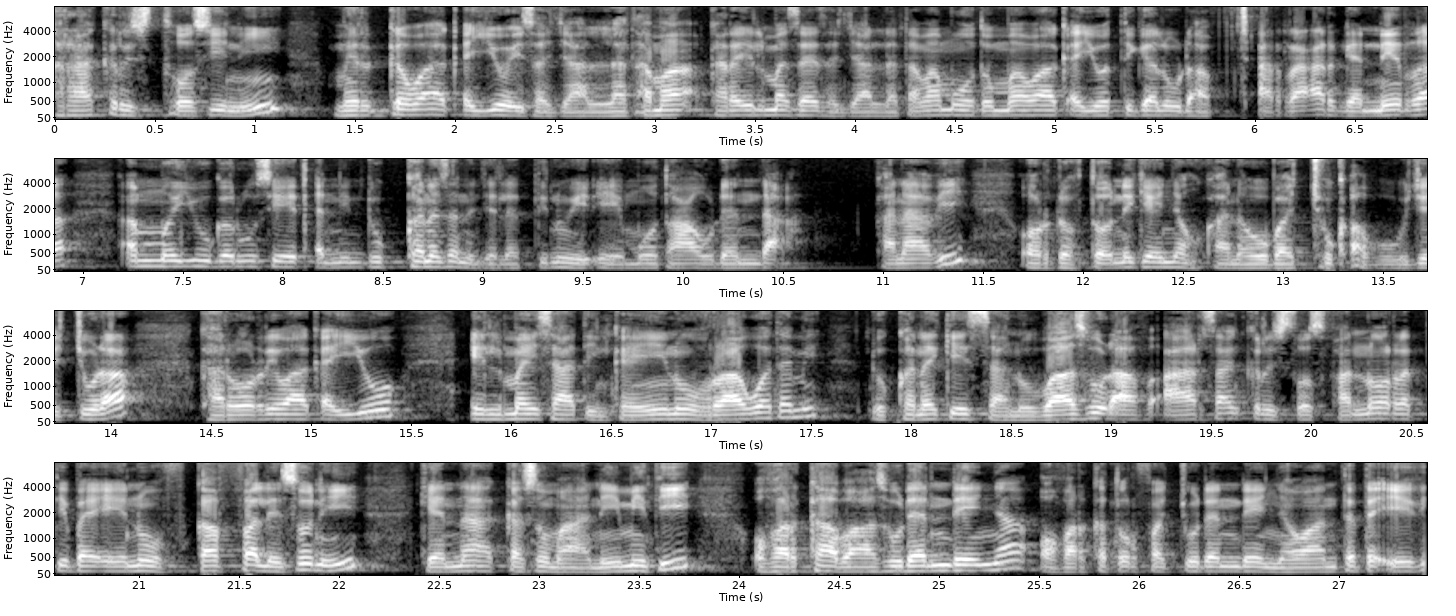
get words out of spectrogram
Karaa Kiristoosiin mirga waaqayyoo isa jaallatamaa, karaa ilma isaa isa jaallatamaa mootummaa waaqayyootti galuudhaaf carraa arganneerra. Ammayyuu garuu seexanni dukkana sana jalatti nuyi dheemoo taa'uu danda'a. Kanaaf hordoftoonni keenya kana hubachuu qabu jechuudha. Karoorri waaqayyoo ilma isaatiin kan inni nuuf raawwatame dukkana keessaa nu baasuudhaaf aarsaan kiristoos fannoo irratti ba'ee nuuf kaffale suni kennaa akkasumaanii miti of harkaa baasuu dandeenya of harka turfachuu dandeenya waanta ta'eef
